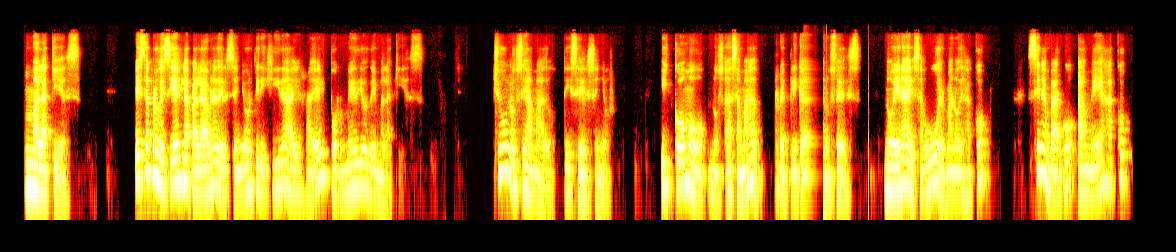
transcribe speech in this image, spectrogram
Malaquías. Esta profecía es la palabra del Señor dirigida a Israel por medio de Malaquías. Yo los he amado, dice el Señor. ¿Y cómo nos has amado? replican ustedes. ¿No era Esaú hermano de Jacob? Sin embargo, amé a Jacob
